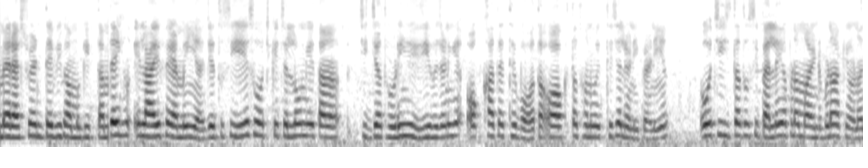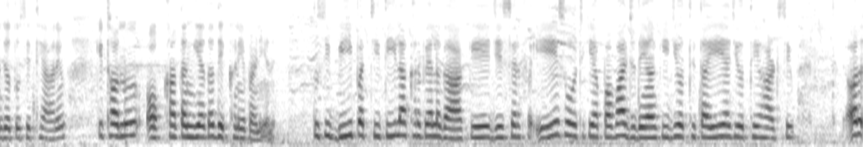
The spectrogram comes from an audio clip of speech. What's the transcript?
ਮੈਂ ਰੈਸਟੋਰੈਂਟ ਤੇ ਵੀ ਕੰਮ ਕੀਤਾ, ਤੇ ਇਹ ਲਾਈਫ ਐਵੇਂ ਹੀ ਆ, ਜੇ ਤੁਸੀਂ ਇਹ ਸੋਚ ਕੇ ਚੱਲੋਗੇ ਤਾਂ ਚੀਜ਼ਾਂ ਥੋੜੀ ਈਜ਼ੀ ਹੋ ਜਾਣਗੀਆਂ, ਔਖਾ ਤਾਂ ਇੱਥੇ ਬਹੁਤ ਆ, ਔਖ ਤਾਂ ਤੁਹਾਨੂੰ ਇੱਥੇ ਚੱਲਣੀ ਪੈਣੀ ਆ। ਉਹ ਚੀਜ਼ ਤਾਂ ਤੁਸੀਂ ਪਹਿਲਾਂ ਹੀ ਆਪਣਾ ਮਾਈਂਡ ਬਣਾ ਕੇ ਆਉਣਾ ਜਦੋਂ ਤੁਸੀਂ ਇੱਥੇ ਆ ਰਹੇ ਹੋ ਕਿ ਤੁਹਾਨੂੰ ਔਖਾਂ ਤੰਗੀਆਂ ਤਾਂ ਦੇਖਣੀਆਂ ਪੈਣੀਆਂ ਨੇ। ਤੁਸੀਂ 20 25 30 ਲੱਖ ਰੁਪਇਆ ਲਗਾ ਕੇ ਜੇ ਸਿਰਫ ਇਹ ਸੋਚ ਕੇ ਆਪਾਂ ਭੱਜਦੇ ਆਂ ਕਿ ਜੀ ਉੱਥੇ ਤਾਂ ਇਹ ਆ ਜੀ, ਉੱਥੇ ਹਾਰਡਸ਼ਿਪ ਔਰ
